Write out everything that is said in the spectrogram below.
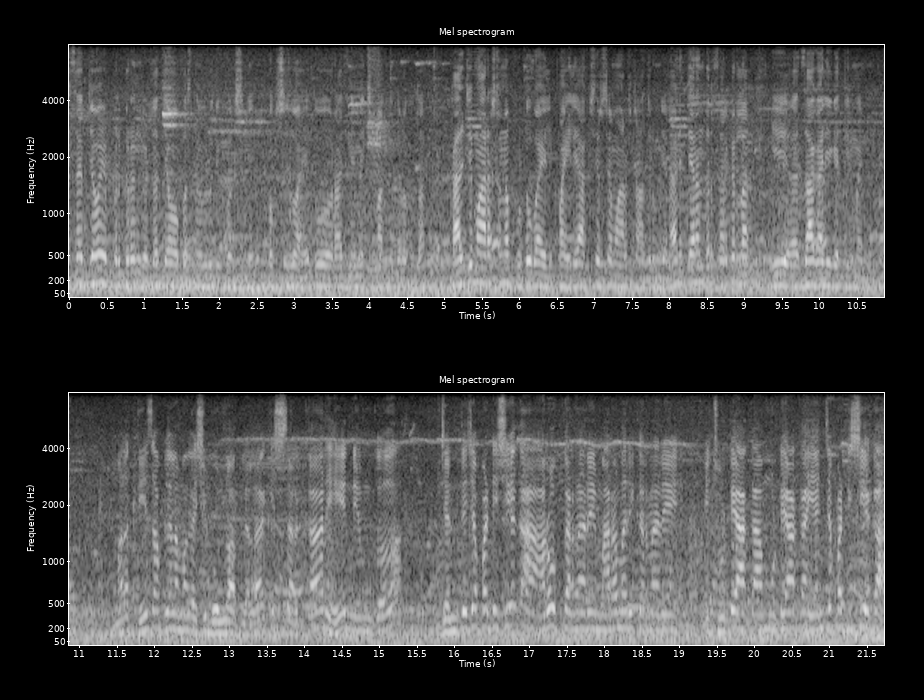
साहेब जेव्हा हे प्रकरण घडलं तेव्हापासून विरोधी पक्ष पक्ष जो आहे तो राजीनाम्याची मागणी करत होता. काल जे महाराष्ट्रानं फोटो पाहिले पाहिले अक्षरशः महाराष्ट्र हादरून गेला आणि त्यानंतर सरकारला ही जागा जाग आली का तीन महिने? मला तेच आपल्याला मग अशी बोललो आपल्याला की सरकार हे नेमकं जनतेच्या पाठीशी आहे का आरोप करणारे मारामारी करणारे हे छोटे आका मोठे आका यांच्या पाठीशी आहे का?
